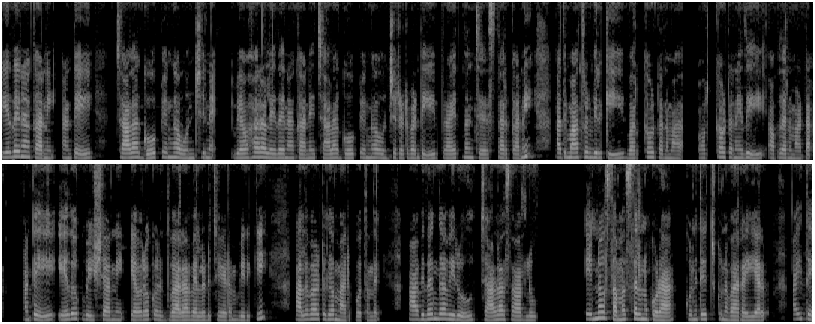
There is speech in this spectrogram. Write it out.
ఏదైనా కానీ అంటే చాలా గోప్యంగా ఉంచిన వ్యవహారాలు ఏదైనా కానీ చాలా గోప్యంగా ఉంచేటటువంటి ప్రయత్నం చేస్తారు. కానీ అది మాత్రం వీరికి వర్కౌట్ అనమా వర్కౌట్ అనేది అవదనమాట అంటే ఏదో ఒక విషయాన్ని ఎవరో ఒకరి ద్వారా వెల్లడి చేయడం వీరికి అలవాటుగా మారిపోతుంది. ఆ విధంగా వీరు చాలాసార్లు ఎన్నో సమస్యలను కూడా కొని తెచ్చుకున్న వారయ్యారు. అయితే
